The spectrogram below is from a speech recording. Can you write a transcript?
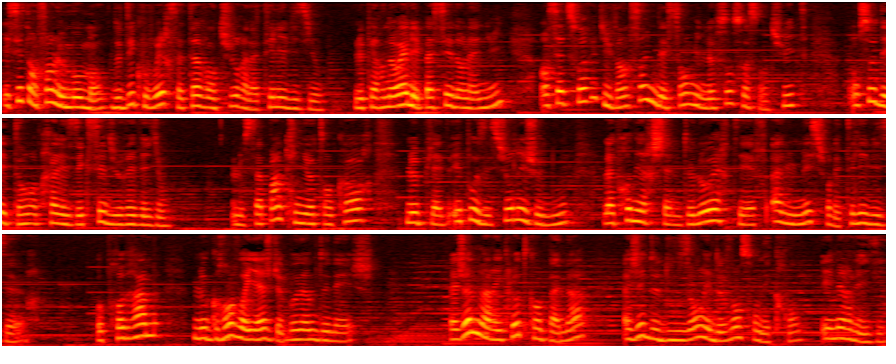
Et c'est enfin le moment de découvrir cette aventure à la télévision. Le Père Noël est passé dans la nuit. En cette soirée du 25 décembre 1968, on se détend après les excès du réveillon. Le sapin clignote encore, le plaid est posé sur les genoux, la première chaîne de l'ORTF allumée sur les téléviseurs. Au programme, le grand voyage de Bonhomme de Neige. La jeune Marie-Claude Campana, âgée de 12 ans, est devant son écran, émerveillée.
